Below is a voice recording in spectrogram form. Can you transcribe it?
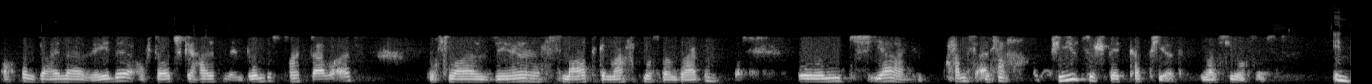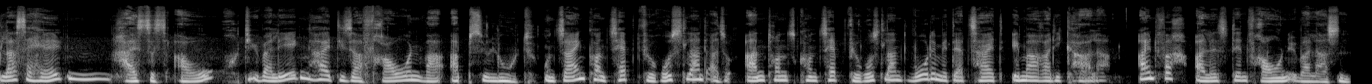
auch von seiner Rede, auf Deutsch gehalten im Bundestag damals. Das war sehr smart gemacht, muss man sagen. Und ja, haben es einfach viel zu spät kapiert, was los ist. In Blasse Helden heißt es auch, die Überlegenheit dieser Frauen war absolut und sein Konzept für Russland, also Antons Konzept für Russland, wurde mit der Zeit immer radikaler. Einfach alles den Frauen überlassen.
